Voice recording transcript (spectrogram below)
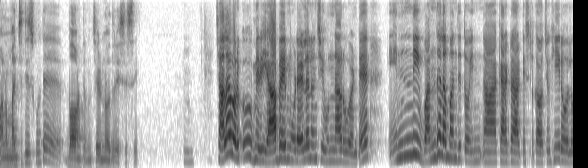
మనం మంచి తీసుకుంటే బాగుంటుంది చెడుని వదిలేసేసి. చాలా వరకు మీరు యాభై మూడేళ్ళ నుంచి ఉన్నారు అంటే ఇన్ని వందల మందితో క్యారెక్టర్ ఆర్టిస్టులు కావచ్చు హీరోలు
